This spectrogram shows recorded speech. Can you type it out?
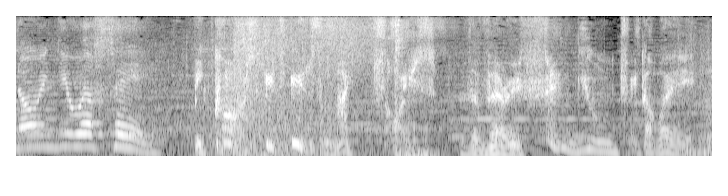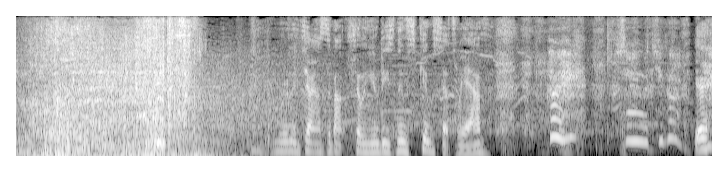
knowing you will fail? Because it is my choice. The very thing you'll take away. I'm really jazzed about showing you these new skill sets we have. All right, show me what you got. Yeah?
